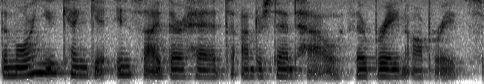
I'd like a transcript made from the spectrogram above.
the more you can get inside their head to understand how their brain operates.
